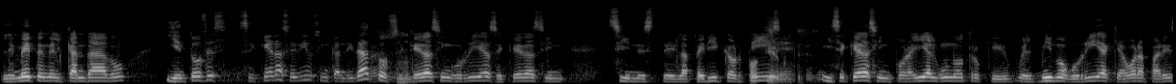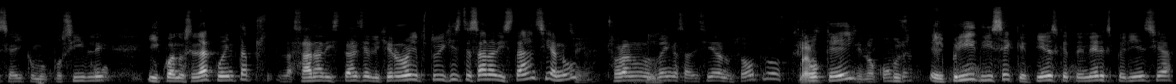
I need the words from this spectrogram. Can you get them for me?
le meten el candado y entonces se queda Cedillo sin candidatos, se queda sin Gurría, se queda sin, sin este, la Perica Ortiz Ortiz. Sí, sí, sí. y se queda sin por ahí algún otro que el mismo Gurría que ahora aparece ahí como posible y cuando se da cuenta pues la sana distancia le dijeron oye pues tú dijiste sana distancia no Sí. pues ahora no nos vengas a decir a nosotros Claro. ok Si no cumple. pues el PRI dice que tienes que tener experiencia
